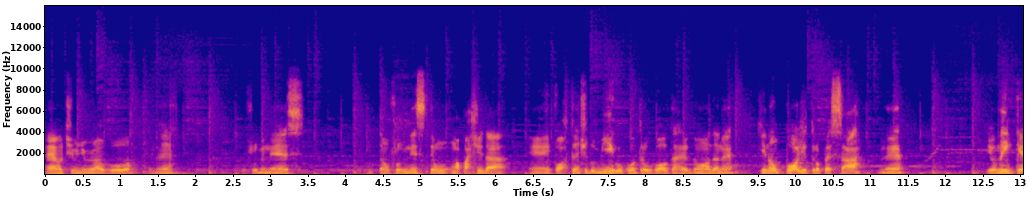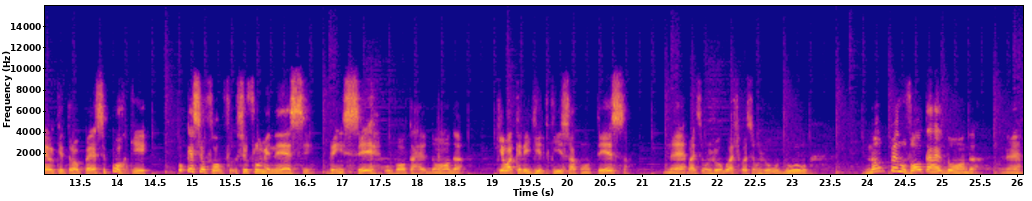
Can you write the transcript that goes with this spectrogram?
É um time de meu avô, né? O Fluminense. Então o Fluminense tem um, uma partida é, importante domingo contra o Volta Redonda, né? Que não pode tropeçar, né? Eu nem quero que tropece, por quê? Porque se o, se o Fluminense vencer o Volta Redonda, que eu acredito que isso aconteça, né? Vai ser um jogo, acho que vai ser um jogo duro, não pelo Volta Redonda, né?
